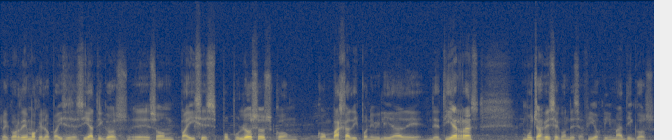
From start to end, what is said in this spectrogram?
Recordemos que los países asiáticos eh, son países populosos, con, con baja disponibilidad de tierras muchas veces con desafíos climáticos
